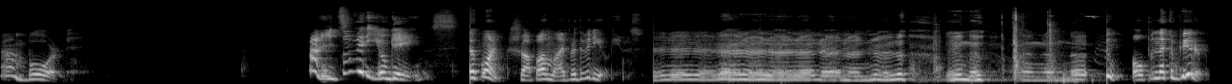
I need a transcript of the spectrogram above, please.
I'm bored. I need some video games. Step one, shop online for the video games. Two, open the computer.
